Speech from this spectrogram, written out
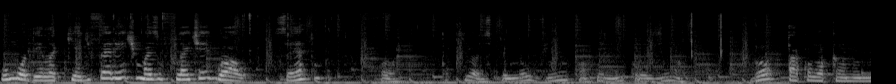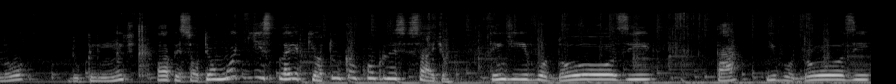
O modelo aqui é diferente, mas o flat é igual, certo? Ó, tá aqui, ó, display novinho com a películazinha. Vou tá colocando no do cliente. Ó, pessoal, tem um monte de display aqui, ó, tudo que eu compro nesse site, ó. Tem de Ivo 12, tá? Ivo 12,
